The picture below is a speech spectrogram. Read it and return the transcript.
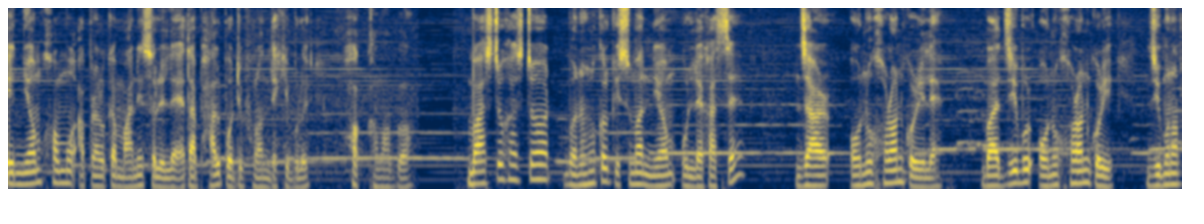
এই নিয়মসমূহ আপোনালোকে মানি চলিলে এটা ভাল প্ৰতিফলন দেখিবলৈ সক্ষম হ'ব। বাস্তুশাস্ত্ৰত বন্ধুসকল কিছুমান নিয়ম উল্লেখ আছে যাৰ অনুসৰণ কৰিলে বা যিবোৰ অনুসৰণ কৰি জীৱনত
